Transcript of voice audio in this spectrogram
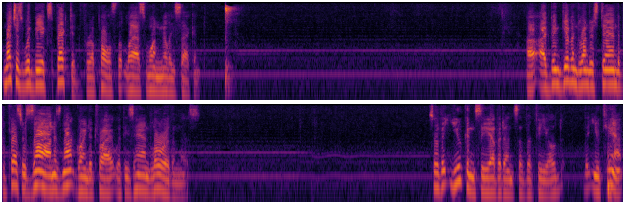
much as would be expected for a pulse that lasts one millisecond. Uh, I've been given to understand that Professor Zahn is not going to try it with his hand lower than this. So that you can see evidence of the field that you can't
